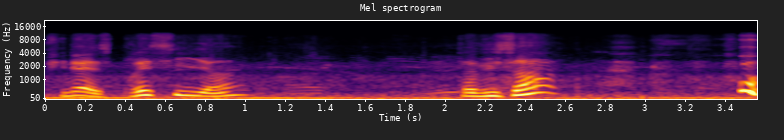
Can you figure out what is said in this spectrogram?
Finesse, précis hein T'as vu ça?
